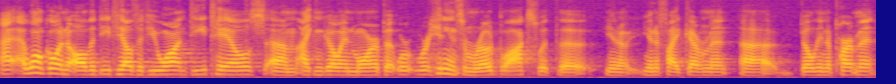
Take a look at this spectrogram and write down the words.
I, I, won't go into all the details. If you want details, um, I can go in more. But we're, we're hitting some roadblocks with the you know Unified Government uh, Building Department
